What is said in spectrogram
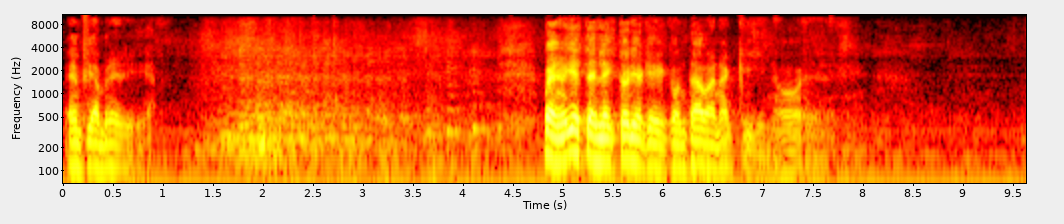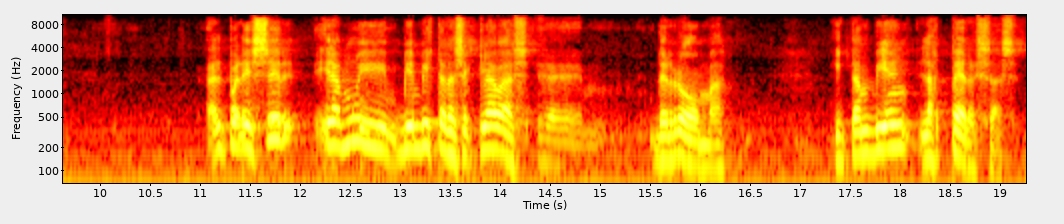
en fiambrería. Bueno, y esta es la historia que contaban aquí, ¿no? Eh, al parecer eran muy bien vistas las esclavas eh, de Roma y también las persas.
